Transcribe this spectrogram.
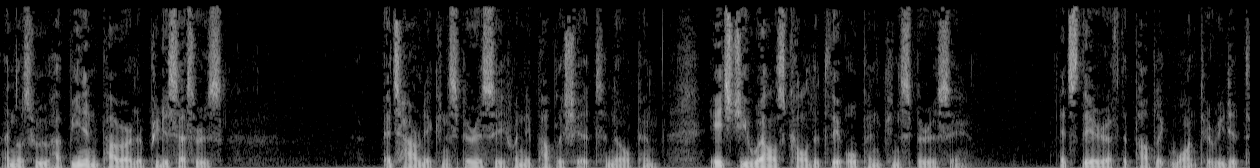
and those who have been in power, their predecessors, it's hardly a conspiracy when they publish it in the open. H.G. Wells called it the open conspiracy. It's there if the public want to read it.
